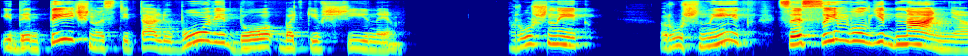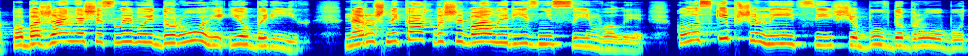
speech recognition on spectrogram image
ідентичності та любові до батьківщини. Рушник. Рушник це символ єднання, побажання щасливої дороги і оберіг. На рушниках вишивали різні символи, колоски пшениці, щоб був добробут,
